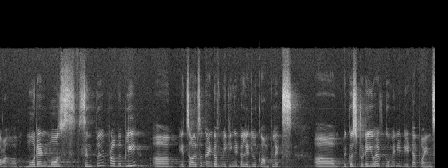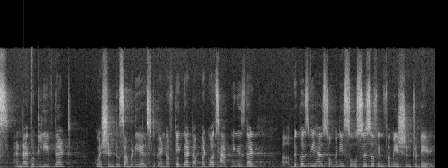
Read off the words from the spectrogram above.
uh, more and more simple probably, uh, it's also kind of making it a little complex. Uh, because today you have too many data points and I would leave that question to somebody else to kind of take that up. But what's happening is that uh, because we have so many sources of information today,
